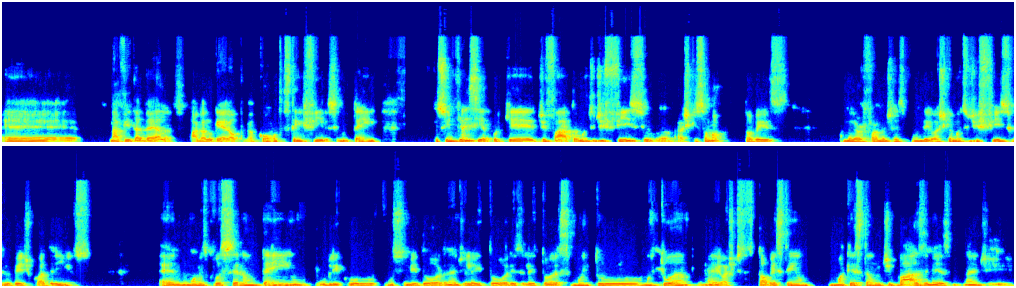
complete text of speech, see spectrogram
é, na vida dela, paga aluguel, paga contas, tem filhos, se não tem, isso influencia, porque de fato é muito difícil. acho que isso é uma, talvez, a melhor forma de responder. Eu acho que é muito difícil viver de quadrinhos é, no momento que você não tem um público consumidor, né, de leitores e leitoras muito muito amplo, né? Eu acho que talvez tenha uma questão de base mesmo, né, de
